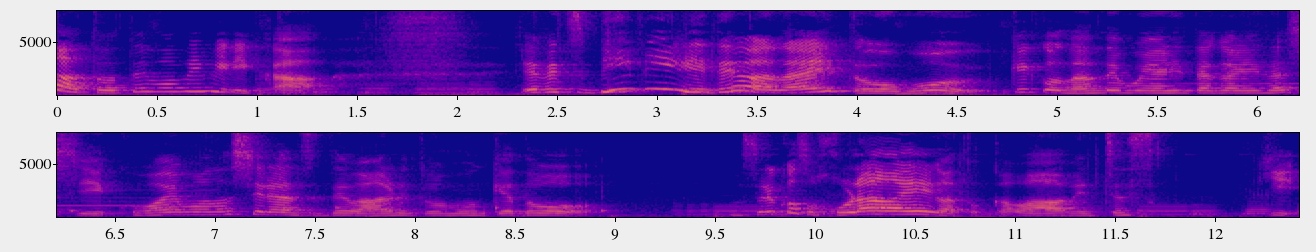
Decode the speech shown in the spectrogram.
はとてもビビりか。いや別にビビりではないと思う結構何でもやりたがりだし怖いもの知らずではあると思うけどそれこそホラー映画とかはめっちゃ好き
